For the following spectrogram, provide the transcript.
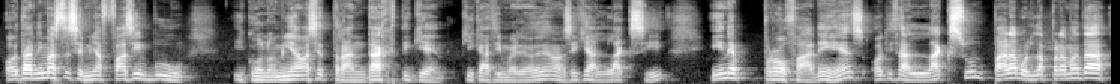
όταν είμαστε σε μια φάση που η οικονομία μας τραντάχτηκε και η καθημερινότητα μας έχει αλλάξει, είναι προφανές ότι θα αλλάξουν πάρα πολλά πράγματα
